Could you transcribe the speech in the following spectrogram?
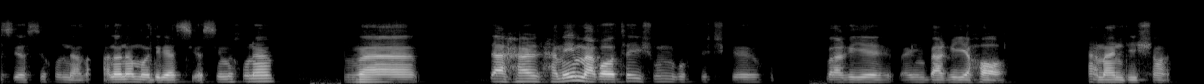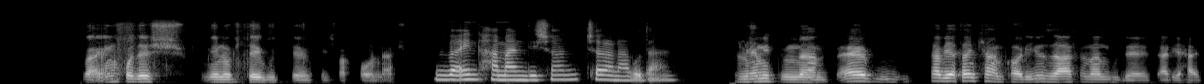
سیاسی خوندم. الانم مدیریت سیاسی می‌خونم و در هر همه مقاطع ایشون میگفتش که بقیه و این بقیه ها همندیشان و این خودش یه نکته بود که هیچ وقت پر نشد. و این هماندیشان چرا نبودن؟ نمی‌دونم. طبیعتا کمکاری و ضعف من بوده در یه حد.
